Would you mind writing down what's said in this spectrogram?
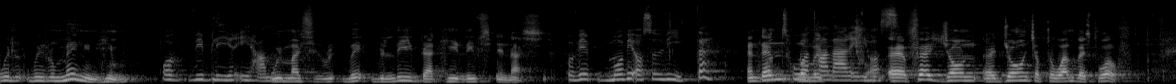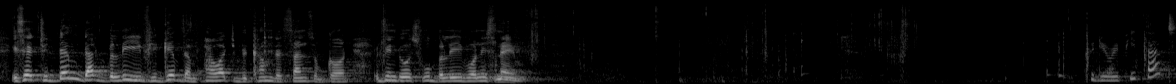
we, we remain in him. og vi blir i We ham. must re- believe that he lives in us. Og vi, må vi også vite And then og tro at han er i oss. uh, First John, uh, John chapter one verse twelve. He said, "To them that believe, he gave them power to become the sons of God, even those who believe on his name." Could you repeat that?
